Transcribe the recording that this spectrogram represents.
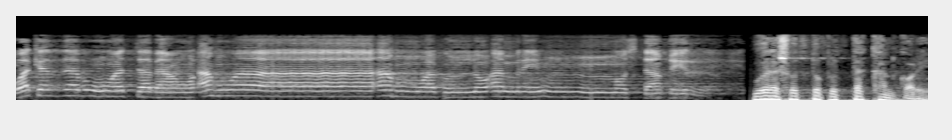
وكذبوا واتبعوا أهواءهم وكل أمر مستقر উহারা সত্য প্রত্যাখ্যান করে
